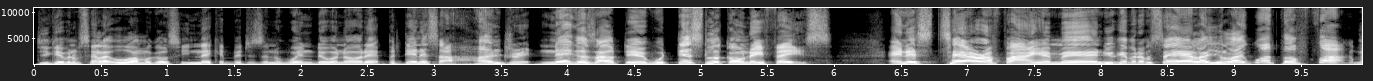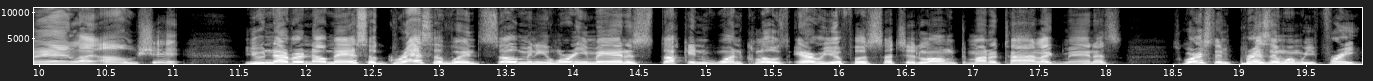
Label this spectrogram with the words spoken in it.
Do you get what I'm saying? Like, oh, I'm gonna go see naked bitches in the window and all that. But then it's a hundred niggas out there with this look on their face. And it's terrifying, man. You get what I'm saying? Like, you're like, what the fuck, man? Like, oh shit. You never know, man. It's aggressive when so many horny men is stuck in one closed area for such a long amount of time. Like, man, that's it's worse than prison when we free.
